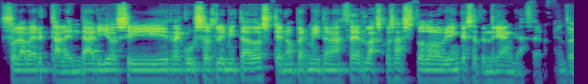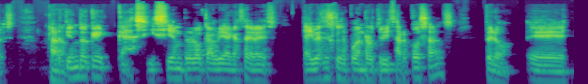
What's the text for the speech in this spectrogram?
suele haber calendarios y recursos limitados que no permiten hacer las cosas todo lo bien que se tendrían que hacer. Entonces, partiendo que casi siempre lo que habría que hacer es hay veces que se pueden reutilizar cosas, pero eh,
